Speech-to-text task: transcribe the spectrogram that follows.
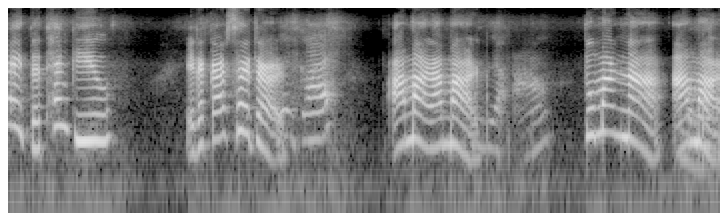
এই তো থ্যাংক ইউ এটা কার সোয়েটার? আমার আমার। তোমার না আমার।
